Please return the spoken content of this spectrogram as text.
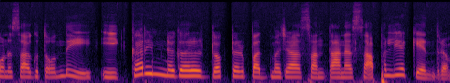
కొనసాగుతోంది ఈ కరీంనగర్ డాక్టర్ పద్మజ సంతాన సాఫల్య కేంద్రం.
